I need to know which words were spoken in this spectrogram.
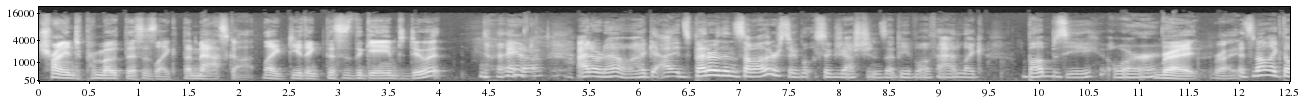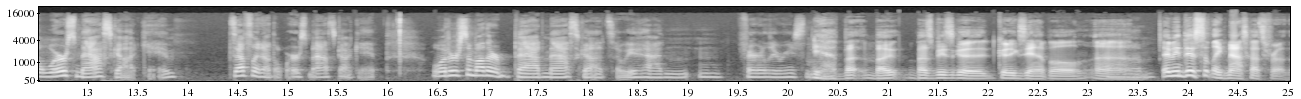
trying to promote this as like the mascot. Like, do you think this is the game to do it? I don't, I don't know. I, I- it's better than some other su- suggestions that people have had, like Bubsy, or Right, right. it's not like the worst mascot game. It's definitely not the worst mascot game. What are some other bad mascots that we've had in, in fairly recently? yeah, but but Bubsy's a good good example. Um, I mean, there's like mascots for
